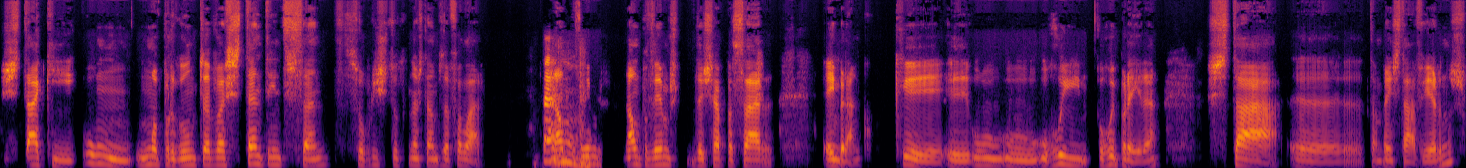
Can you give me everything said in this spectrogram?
está aqui um, uma pergunta bastante interessante sobre isto tudo que nós estamos a falar. Não podemos, não podemos deixar passar em branco que eh, o, o, o, Rui, o Rui Pereira está, eh, também está a ver-nos,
